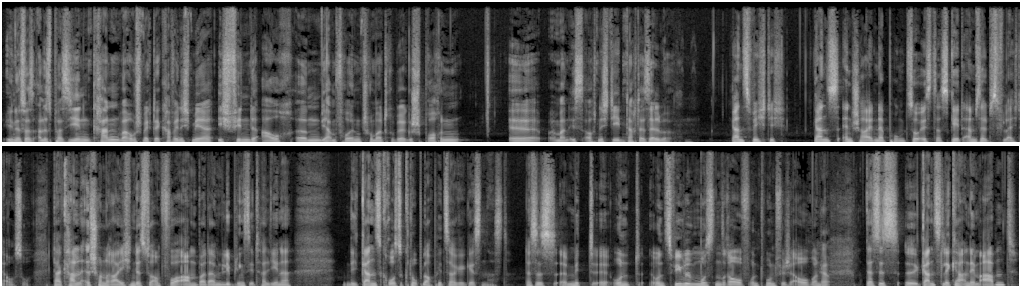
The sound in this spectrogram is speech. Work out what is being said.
in das, was alles passieren kann. Warum schmeckt der Kaffee nicht mehr? Ich finde auch, ähm, wir haben vorhin schon mal drüber gesprochen, äh, man ist auch nicht jeden Tag derselbe. Ganz wichtig. Ganz entscheidender Punkt. So ist das. Geht einem selbst vielleicht auch so. Da kann es schon reichen, dass du am Vorabend bei deinem Lieblingsitaliener die ganz große Knoblauchpizza gegessen hast. Das ist äh, mit äh, und und Zwiebelmusten drauf und Thunfisch auch und ja. das ist äh, ganz lecker an dem Abend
